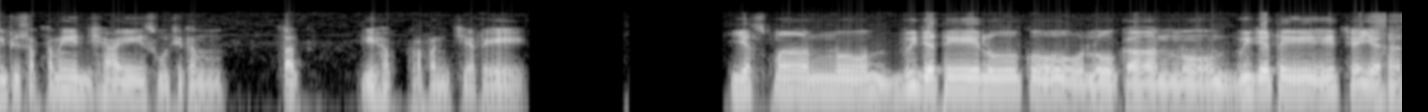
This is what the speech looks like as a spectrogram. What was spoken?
इति सप्तमेऽध्याये सूचितम्। तत् इह प्रपञ्च्यते। यस्मान्नो द्विजते लोको, लोकान्नो द्विजते च यः।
